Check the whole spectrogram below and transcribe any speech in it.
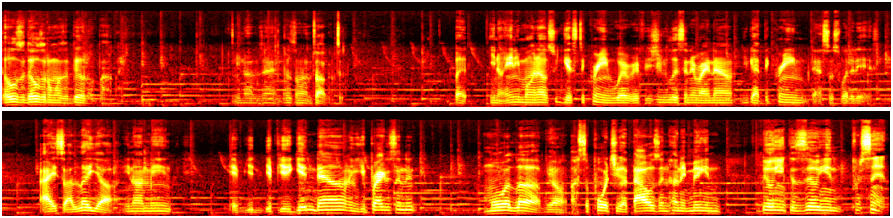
Those are those are the ones that build up about. You know what I'm saying? That's what I'm talking to. But you know anyone else who gets the cream, wherever if it's you listening right now, you got the cream. That's just what it is. All right, so I love y'all. You know what I mean? If you if you're getting down and you're practicing it, more love, yo. I support you a thousand, hundred million, billion, gazillion percent.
